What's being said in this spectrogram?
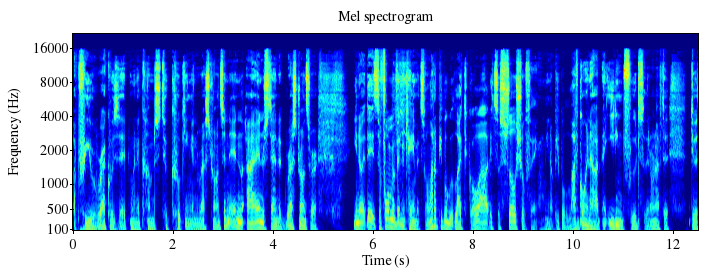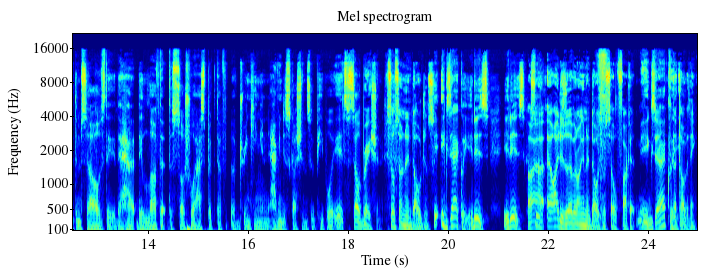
a prerequisite when it comes to cooking in restaurants. And and I understand that restaurants are you know, it's a form of entertainment. So a lot of people like to go out. It's a social thing. You know, people love going out and eating food so they don't have to do it themselves. They, they have, they love the, the social aspect of, of drinking and having discussions with people. It's a celebration. It's also an indulgence. It, exactly. It is. It is. I, I, I deserve it. I'm going to indulge myself. Fuck it. Exactly. That type of thing.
